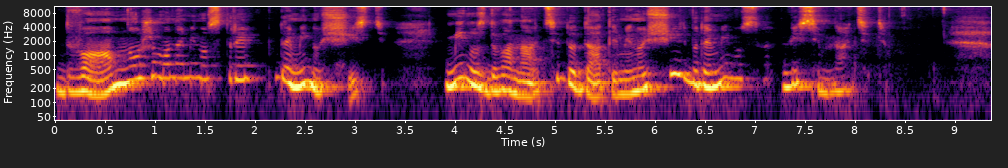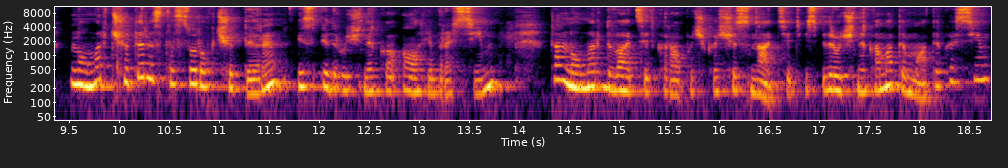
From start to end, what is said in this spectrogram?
2 множимо на мінус 3, буде мінус 6. Мінус 12 додати мінус 6 буде мінус 18. Номер 444 із підручника Алгебра 7 та номер 20.16 із підручника Математика 7.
